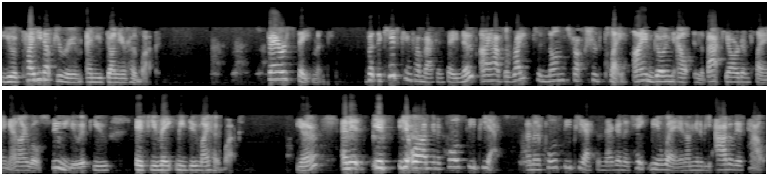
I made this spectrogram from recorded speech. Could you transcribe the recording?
you have tidied up your room and you've done your homework. Fair statement. But the kid can come back and say, nope, I have the right to non-structured play. I am going out in the backyard and playing, and I will sue you if you if you make me do my homework. you know, and it it or I'm going to call CPS. I'm going to call CPS and they're going to take me away and I'm going to be out of this house.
